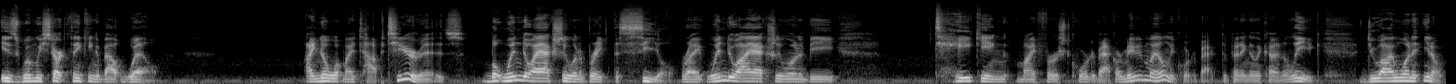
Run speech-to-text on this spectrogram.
is when we start thinking about, well, I know what my top tier is, but when do I actually want to break the seal, right? When do I actually want to be taking my first quarterback or maybe my only quarterback, depending on the kind of league? Do I want to, you know,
